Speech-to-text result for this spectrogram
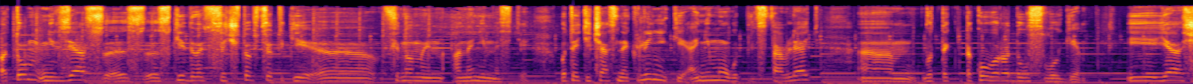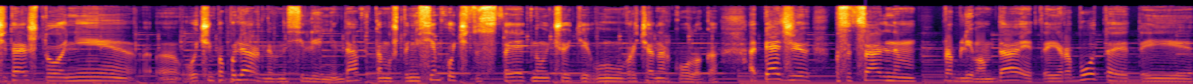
Потом нельзя с, с, скидывать со счетов все-таки э, феномен анонимности. Вот эти частные клиники, они могут представлять э, вот так, такого рода услуги. И я считаю, что они э, очень популярны в населении, да, потому что не всем хочется состоять на учете у врача-нарколога. Опять же, по социальным проблемам, да, это и работа, это и,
